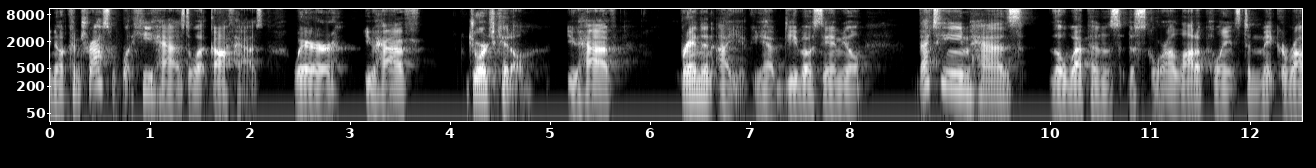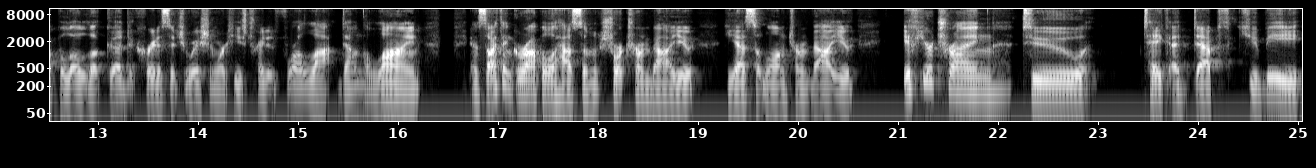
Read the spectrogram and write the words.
you know, contrast what he has to what Goff has, where you have George Kittle, you have Brandon Aiyuk, you have Deebo Samuel. That team has the weapons to score a lot of points, to make Garoppolo look good, to create a situation where he's traded for a lot down the line. And so I think Garoppolo has some short term value. He has some long term value. If you're trying to take a depth QB,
